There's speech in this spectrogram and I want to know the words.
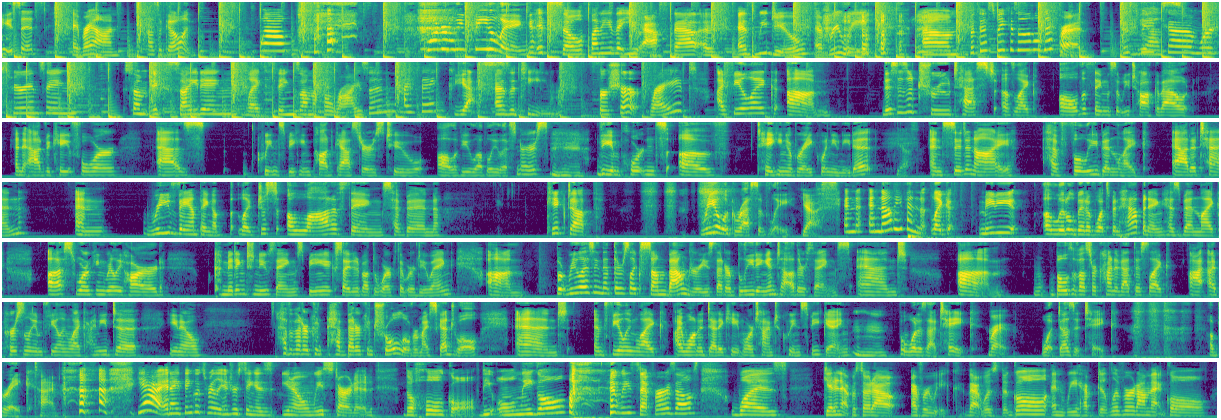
Hey, Sid. Hey, Rayon. How's it going? Well, What are we feeling? it's so funny that you ask that as, as we do every week. um, but this week is a little different. This week, Yes. um, we're experiencing some exciting like things on the horizon. I think Yes, as a team, for sure. right? I feel like um, this is a true test of like all the things that we talk about and advocate for as Queen speaking podcasters to all of you lovely listeners. Mm-hmm. The importance of taking a break when you need it. Yes. And Sid and I have fully been like at a 10 and revamping a like just a lot of things have been kicked up real aggressively. Yes. And and not even like maybe a little bit of what's been happening has been like us working really hard, committing to new things, being excited about the work that we're doing. Um but realizing that there's like some boundaries that are bleeding into other things and um both of us are kind of at this like I, I personally am feeling like I need to, you know, have a better have better control over my schedule and am feeling like I want to dedicate more time to queen speaking. Mm-hmm. But what does that take? Right. What does it take? a break. time. yeah, and I think what's really interesting is, you know, when we started, the whole goal, the only goal that we set for ourselves was get an episode out every week. That was the goal, and we have delivered on that goal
